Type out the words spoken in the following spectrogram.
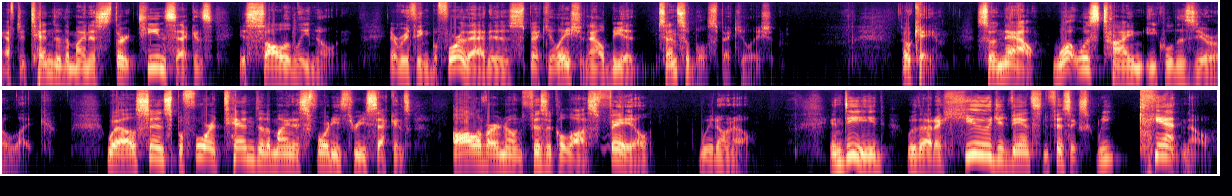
after 10 to the minus 13 seconds is solidly known. Everything before that is speculation, albeit sensible speculation. Okay, so now, what was time equal to zero like? Well, since before 10 to the minus 43 seconds, all of our known physical laws fail, we don't know. Indeed, without a huge advance in physics, we can't know.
